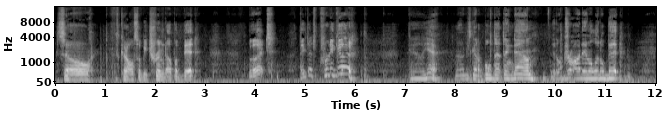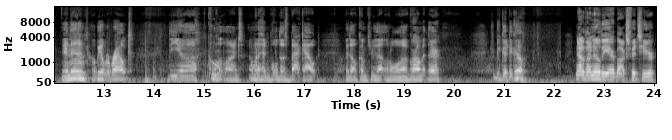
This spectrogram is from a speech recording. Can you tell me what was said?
So this could also be trimmed up a bit, but I think that's pretty good. Hell yeah. Now I just got to bolt that thing down. It'll draw it in a little bit. And then I'll be able to route the uh, coolant lines. I went ahead and pulled those back out, but they'll come through that little uh, grommet there. Should be good to go. Now that I know the airbox fits here,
